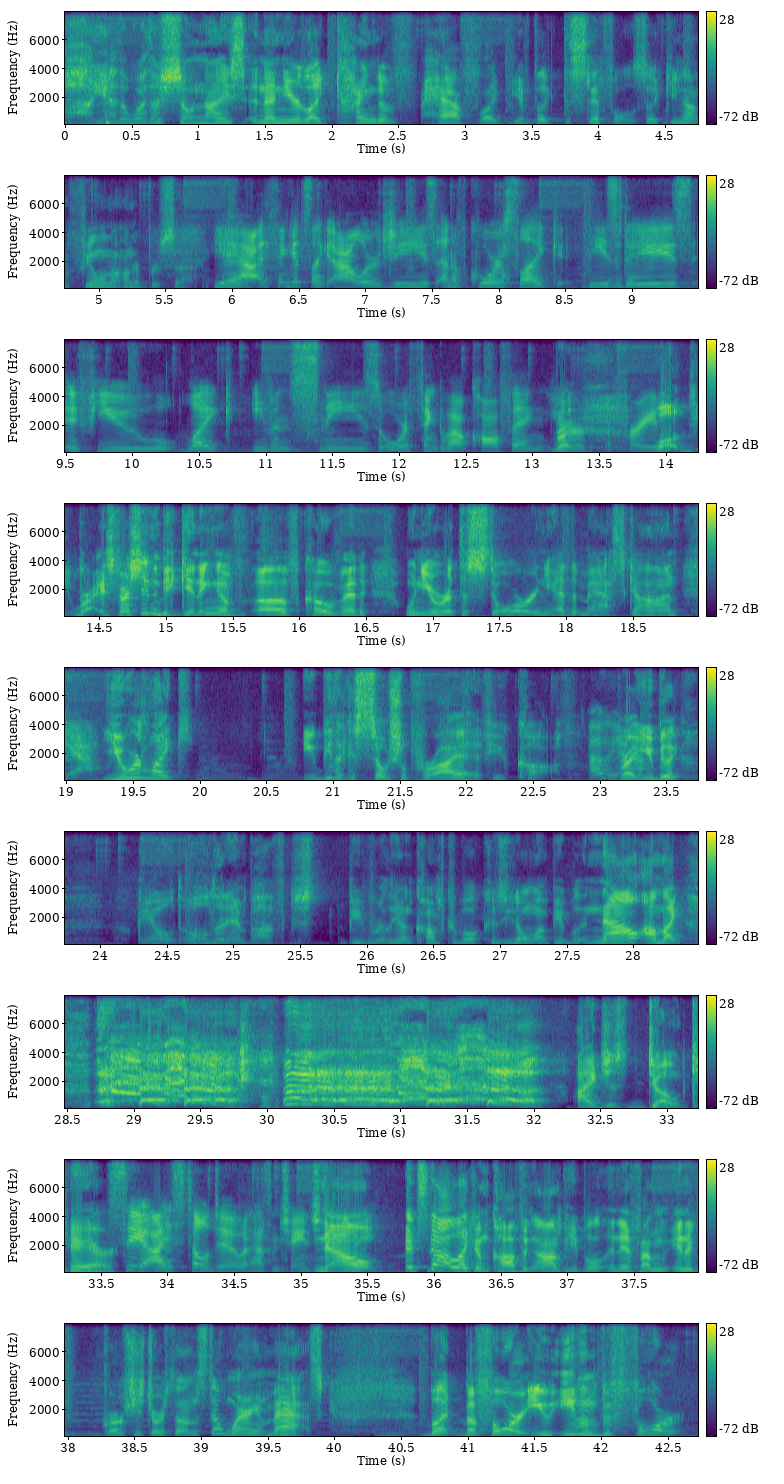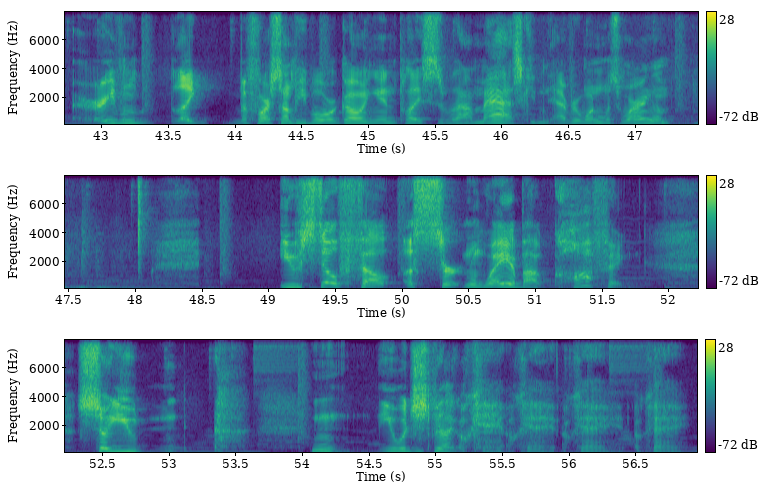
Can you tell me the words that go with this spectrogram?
oh yeah, the weather's so nice, and then you're like kind of half like you have like the sniffles, like you're not feeling hundred percent. Yeah, I think it's like allergies, and of course, like these days, if you like even sneeze or think about coughing, you're Right. afraid. Well, d- right, especially in the beginning of of COVID when you were at the store and you had the mask on. Yeah. You were like, you'd be like a social pariah if you cough. Oh, yeah. Right. You'd be like, okay, hold hold it in, puff. Just be really uncomfortable because you don't want people. Now I'm like. I just don't care. See, I still do. It hasn't changed. Now, it's not like I'm coughing on people, and if I'm in a grocery store, so I'm still wearing a mask. But before, you even before, or even like before, some people were going in places without masks, and everyone was wearing them. You still felt a certain way about coughing, so you n- you would just be like, okay, okay, okay, okay,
